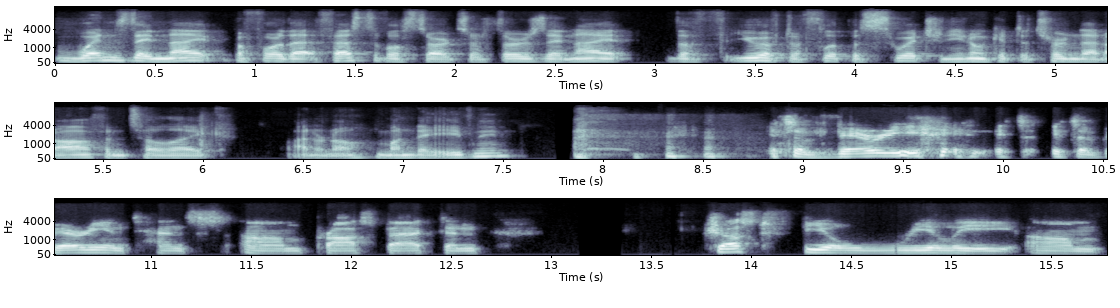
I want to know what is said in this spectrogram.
Wednesday night before that festival starts or Thursday night, the you have to flip a switch and you don't get to turn that off until like, I don't know, Monday evening. it's a very it's it's a very intense um, prospect and just feel really um,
